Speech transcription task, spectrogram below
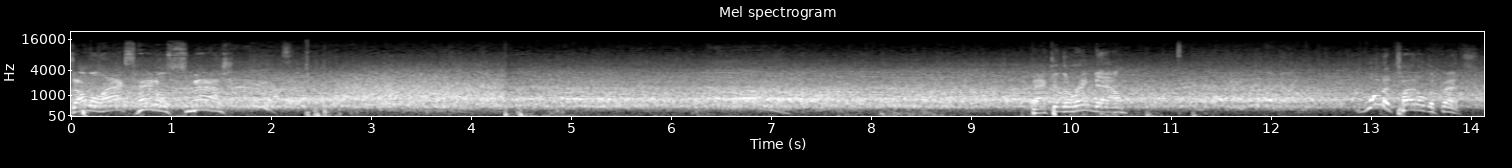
Double axe handle smash. Back in the ring now. What a title defense.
